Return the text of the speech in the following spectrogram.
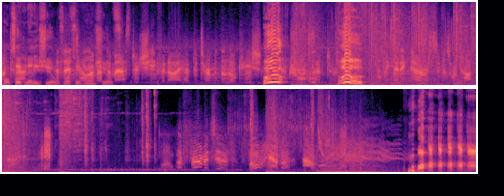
Not taking any shields, not taking any shields. Master Chief and I have determined the location of the control center. We'll be heading there as soon as we're topside. Affirmative. Foe Hammer out.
